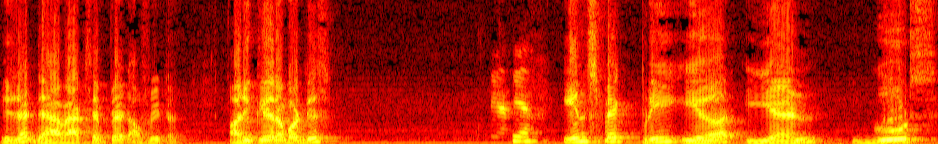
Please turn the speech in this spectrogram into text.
Is that they have accepted of return? Are you clear about this? Yeah. Inspect pre-year end goods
